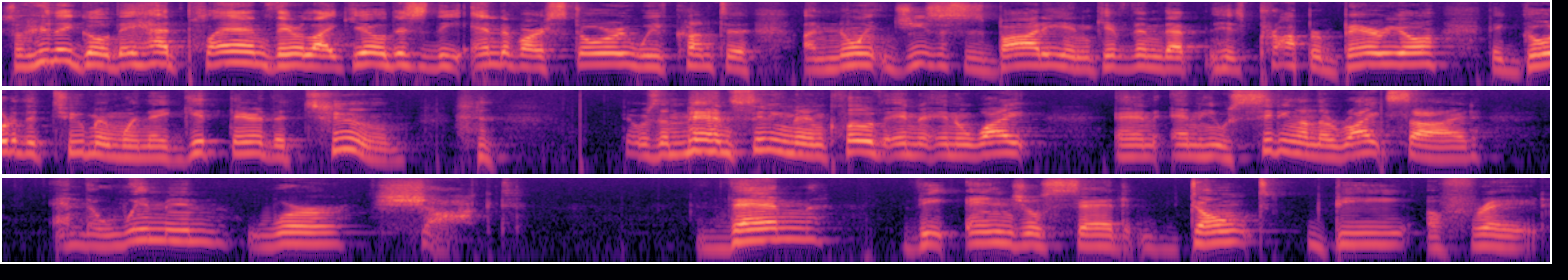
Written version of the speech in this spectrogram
So here they go. They had plans. They were like, yo, this is the end of our story. We've come to anoint Jesus' body and give them that his proper burial. They go to the tomb, and when they get there, the tomb, there was a man sitting there in clothed in, in white, and, and he was sitting on the right side, and the women were shocked. Then the angel said, Don't be afraid.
